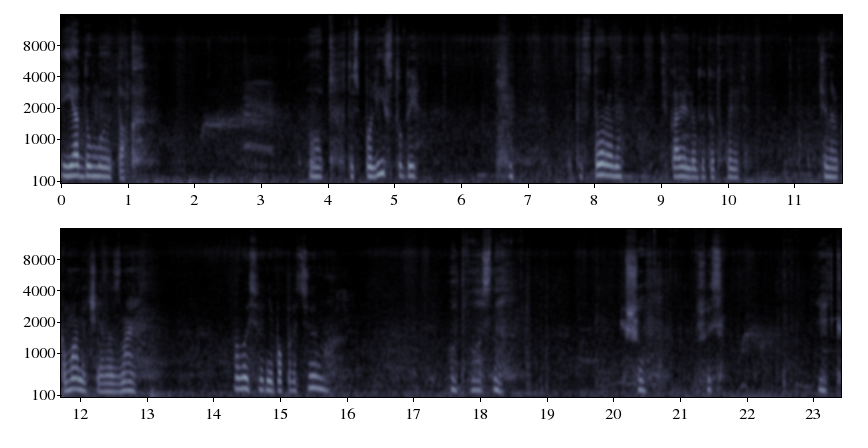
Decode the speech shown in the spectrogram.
я думаю так. От, хтось поліз туди, в ту сторону. Цікаві люди тут ходять. Чи наркомани, чи я не знаю. А ми сьогодні попрацюємо. От, власне, пішов щось. Дядька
